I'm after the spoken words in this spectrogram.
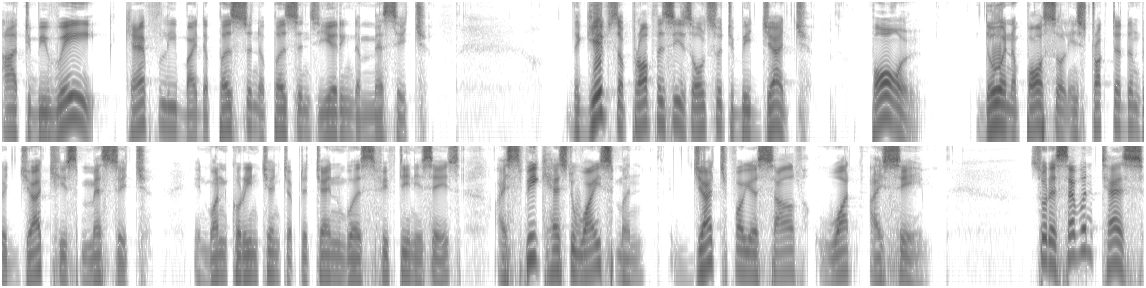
are to be weighed carefully by the person or persons hearing the message. The gifts of prophecy is also to be judged Paul, though an apostle, instructed them to judge his message. In 1 Corinthians chapter 10 verse 15 he says, I speak as to wise men, judge for yourself what I say. So the seven tests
